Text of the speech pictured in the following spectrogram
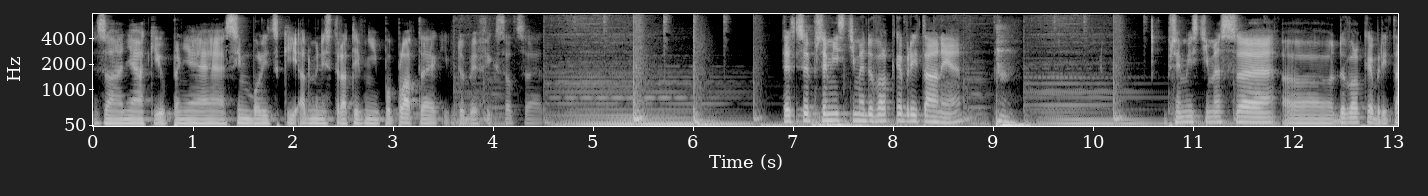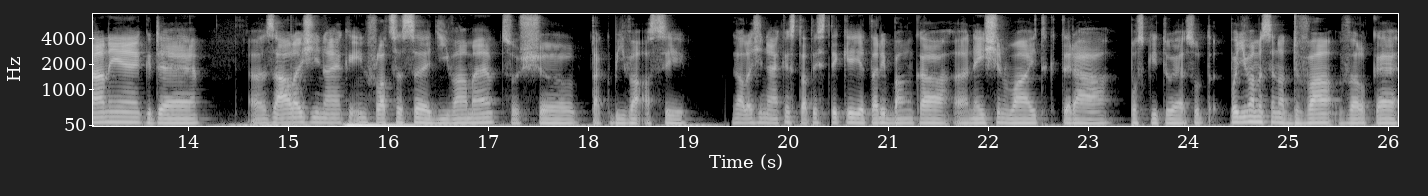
za nějaký úplně symbolický administrativní poplatek i v době fixace. Teď se přemístíme do Velké Británie, přemístíme se eh, do Velké Británie, kde eh, záleží na jaké inflace se díváme, což eh, tak bývá asi záleží na jaké statistiky. Je tady banka Nationwide, která poskytuje, jsou, podíváme se na dva velké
